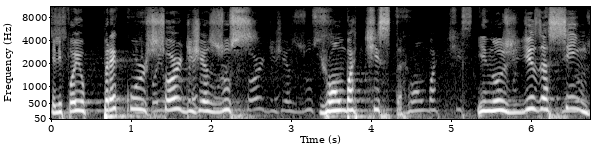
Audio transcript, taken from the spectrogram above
ele foi o precursor de Jesus, João Batista. E nos diz assim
